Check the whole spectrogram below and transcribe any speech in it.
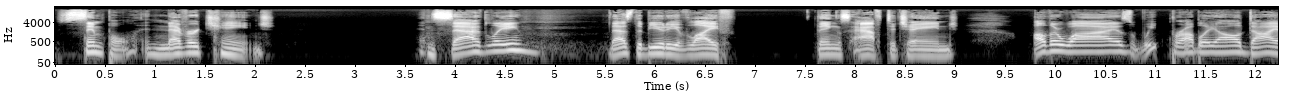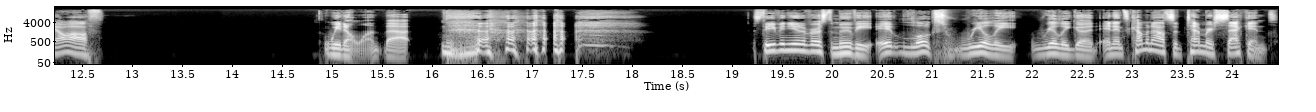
simple and never change. And sadly, that's the beauty of life. Things have to change. Otherwise, we'd probably all die off. We don't want that. Steven Universe, the movie, it looks really, really good. And it's coming out September 2nd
